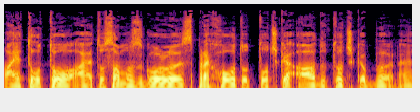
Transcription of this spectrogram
A je to to, a je to samo zgolj sprehod od točke A do točke B. Ne?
